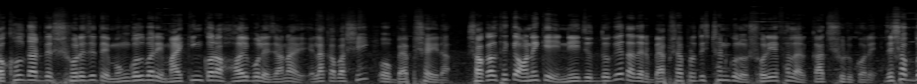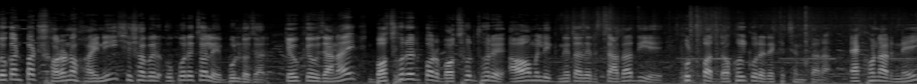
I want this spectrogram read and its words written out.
দখলদারদের সরে যেতে মঙ্গলবারই মাইকিং করা হয় বলে জানায় এলাকাবাসী ও ব্যবসায়ীরা। সকাল থেকে অনেকেই নিজ উদ্যোগে তাদের ব্যবসা প্রতিষ্ঠানগুলো সরিয়ে ফেলার কাজ শুরু করে। যেসব দোকানপাট সরানো হয়নি, সেসবের উপরে চলে বুলডোজার। কেউ কেউ জানায়, বছরের পর বছর ধরে আওয়ামী লীগ নেতাদের চাঁদা দিয়ে ফুটপাত দখল করে রেখেছেন তারা। এখন আর নেই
